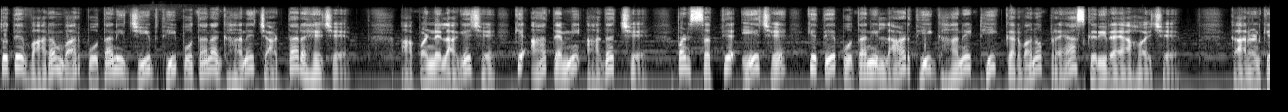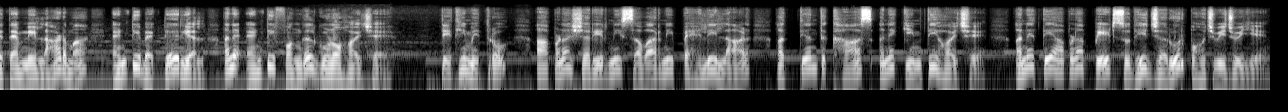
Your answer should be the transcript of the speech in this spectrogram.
તો તે વારંવાર પોતાની જીભથી પોતાના ઘાને ચાટતા રહે છે. આપણને લાગે છે કે આ તેમની આદત છે, પણ સત્ય એ છે કે તે પોતાની લાળથી ઘાને ઠીક કરવાનો પ્રયાસ કરી રહ્યા હોય છે. કારણ કે તેમની લાળમાં એન્ટીબેક્ટેરિયલ અને એન્ટીફંગલ ગુણો હોય છે. તેથી મિત્રો, આપણા શરીરની સવારની પહેલી લાળ અત્યંત ખાસ અને કિંમતી હોય છે અને તે આપણા પેટ સુધી જરૂર પહોંચવી જોઈએ.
